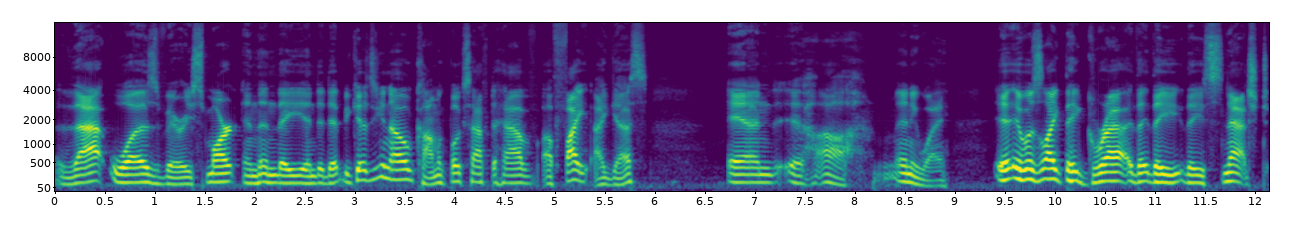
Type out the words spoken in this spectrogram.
That was very smart. And then they ended it because, you know, comic books have to have a fight, I guess. And uh, anyway, it, it was like they, gra- they, they, they snatched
